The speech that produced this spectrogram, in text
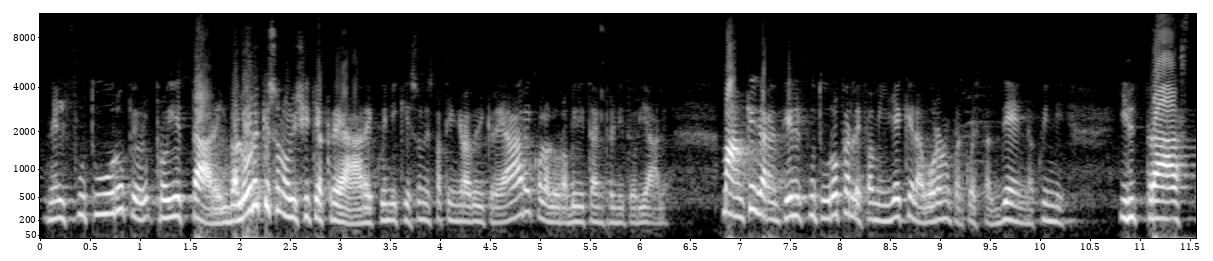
nel futuro proiettare il valore che sono riusciti a creare, quindi che sono stati in grado di creare con la loro abilità imprenditoriale, ma anche garantire il futuro per le famiglie che lavorano per questa azienda. Quindi il trust,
